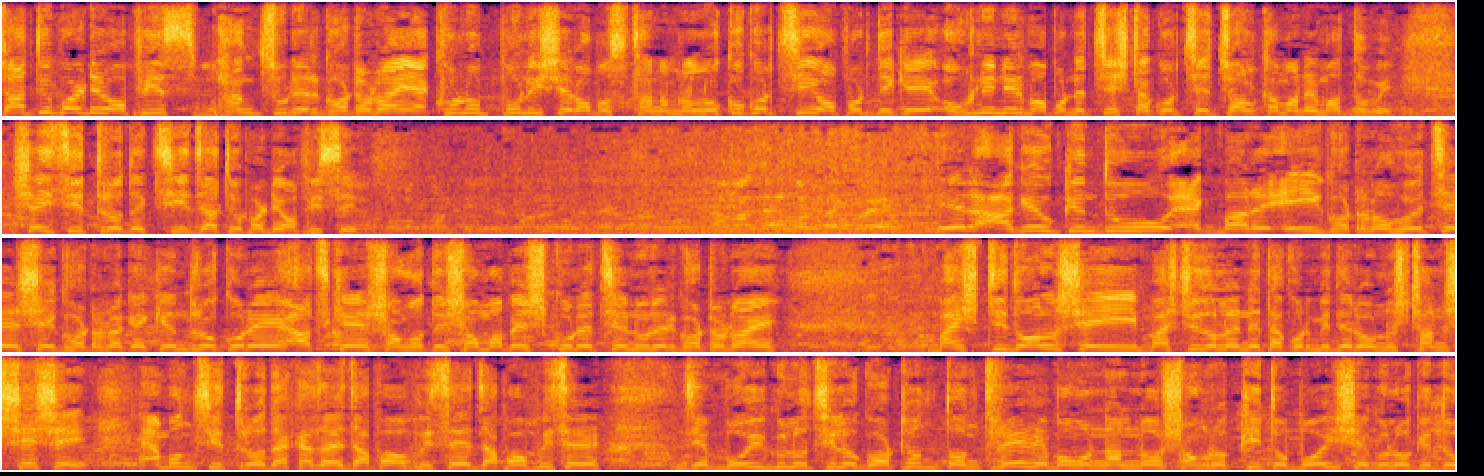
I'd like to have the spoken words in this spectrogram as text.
জাতীয় পার্টির অফিস ভাঙচুরের ঘটনায় এখনও পুলিশের অবস্থান আমরা লক্ষ্য করছি। অপরদিকে অগ্নি নির্বাপনের চেষ্টা করছে জলকামানের মাধ্যমে। সেই চিত্র দেখছি জাতীয় পার্টি অফিসে। এর আগেও কিন্তু একবার এই ঘটনা হয়েছে। সেই ঘটনাকে কেন্দ্র করে আজকে সংহতি সমাবেশ করেছে নূরের ঘটনায়। বাইশটি দল, সেই বাইশটি দলের নেতাকর্মীদের অনুষ্ঠান শেষে এমন চিত্র দেখা যায় জাপা অফিসে। জাপা অফিসের যে বইগুলো ছিল গঠনতন্ত্রের এবং অন্যান্য সংরক্ষিত বই, সেগুলো কিন্তু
